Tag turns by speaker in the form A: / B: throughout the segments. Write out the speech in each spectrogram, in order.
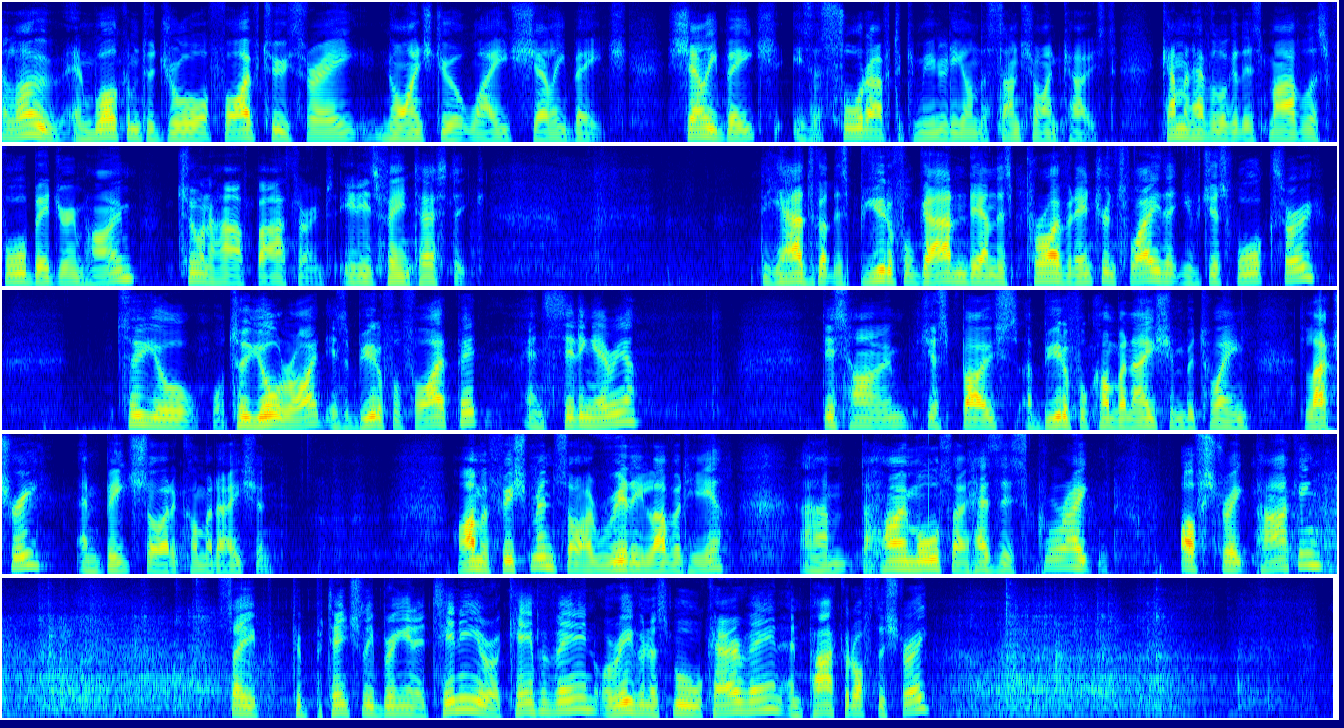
A: Hello and welcome to draw 523 9 Stuart Way, Shelley Beach. Shelley Beach is a sought after community on the Sunshine Coast. Come and have a look at this marvellous four bedroom home, two and a half bathrooms. It is fantastic. The yard's got this beautiful garden down this private entranceway that you've just walked through. To your, well, to your right is a beautiful fire pit and sitting area. This home just boasts a beautiful combination between luxury and beachside accommodation. I'm a fisherman, so I really love it here. Um, the home also has this great off-street parking. So you could potentially bring in a tinny or a camper van or even a small caravan and park it off the street.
